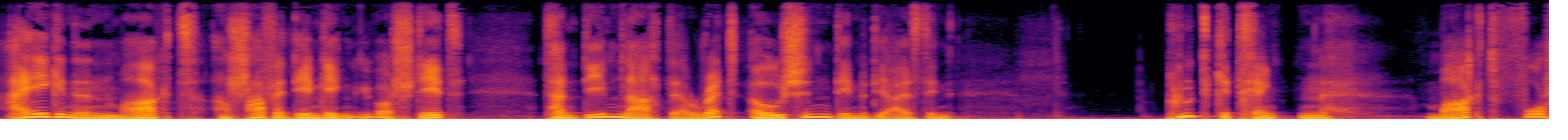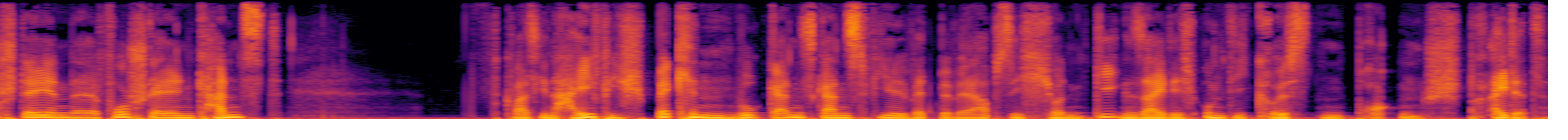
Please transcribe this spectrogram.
eigenen Markt erschaffe. Demgegenüber steht dann demnach der Red Ocean, den du dir als den blutgetränkten Markt vorstellen, äh, vorstellen kannst. Quasi ein Haifischbecken, wo ganz, ganz viel Wettbewerb sich schon gegenseitig um die größten Brocken streitet.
